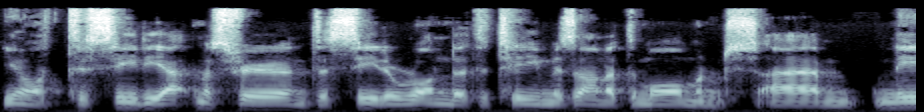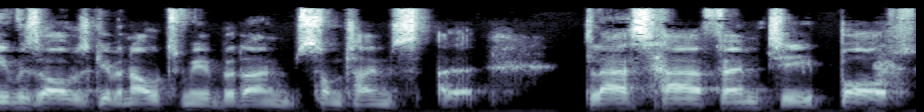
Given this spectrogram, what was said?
you know, to see the atmosphere and to see the run that the team is on at the moment. Um, Niamh is always given out to me, but I'm sometimes uh, glass half empty. But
